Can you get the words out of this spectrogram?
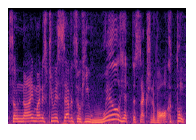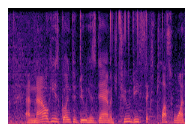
So 9 minus 2 is 7, so he will hit the section of wall. And now he's going to do his damage. 2d6 plus 1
